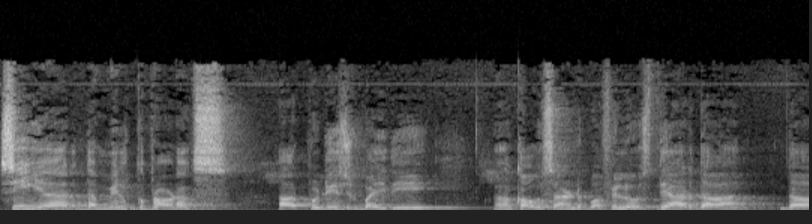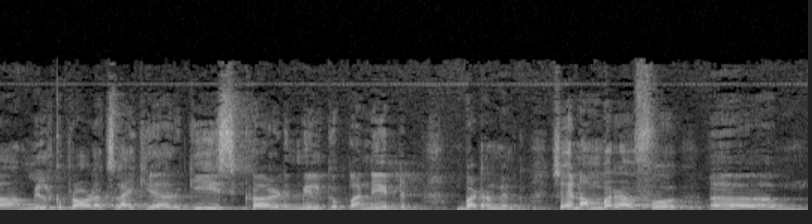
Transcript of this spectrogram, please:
See here the milk products are produced by the uh, cows and buffaloes. They are the the milk products like here geese curd milk paneer buttermilk. So a number of uh, um,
